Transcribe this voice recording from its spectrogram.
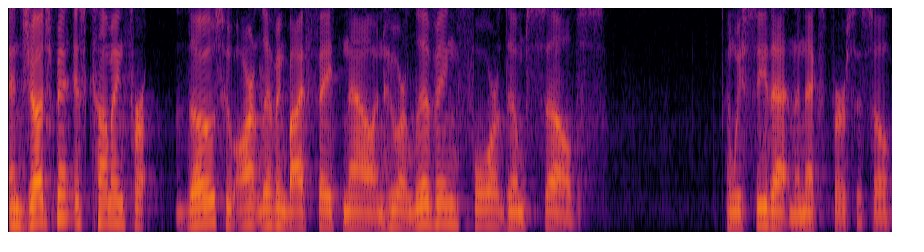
And judgment is coming for those who aren't living by faith now and who are living for themselves. And we see that in the next verses. So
